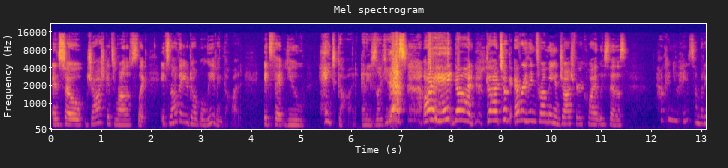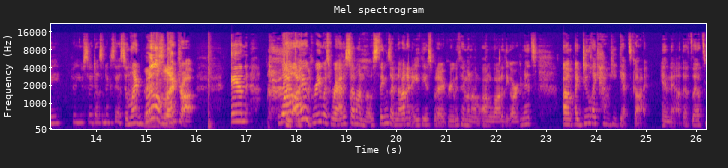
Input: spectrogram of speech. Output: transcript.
And so josh gets around it's like it's not that you don't believe in god it's that you hate god. And he's like yes i hate god. God took everything from me. And josh very quietly says how can you hate somebody who you say doesn't exist? And like boom it's like- mic drop and while I agree with Radisson on most things, I'm not an atheist, but I agree with him on, on a lot of the arguments. Um, I do like how he gets got in that. That's that's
